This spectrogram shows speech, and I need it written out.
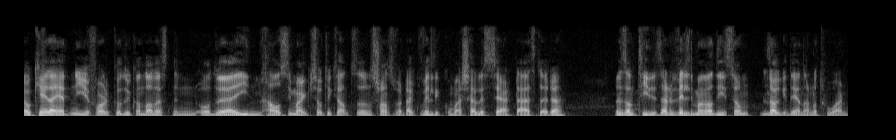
OK, det er helt nye folk, og du kan da nesten Og du er inhouse i Microsoft, ikke sant? Så sjansen for at det er veldig kommersialisert, er større. Men samtidig så er det veldig mange av de som lagde eneren og toeren,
